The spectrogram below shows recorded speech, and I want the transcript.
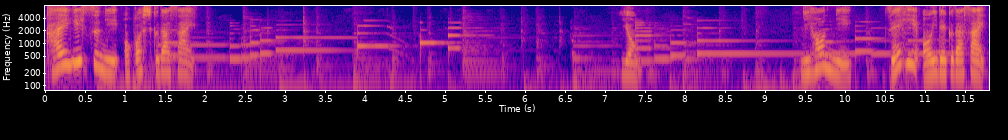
会議室にお越しください。4日本にぜひおいでください。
